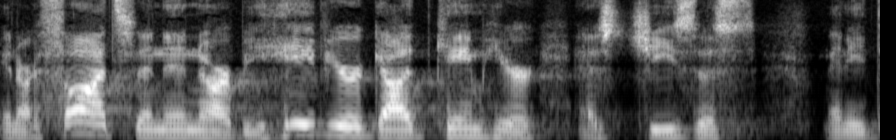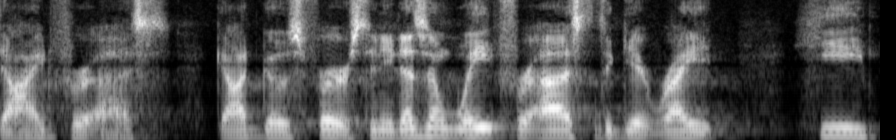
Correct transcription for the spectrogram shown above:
in our thoughts and in our behavior, God came here as Jesus and He died for us. God goes first, and He doesn't wait for us to get right, He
